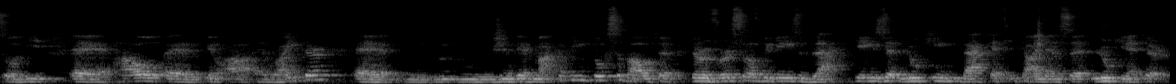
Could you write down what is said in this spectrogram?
So the uh, how um, you know a, a writer Genevieve Makaping talks about the reversal of the gaze, black gaze looking back at Italians looking at her.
